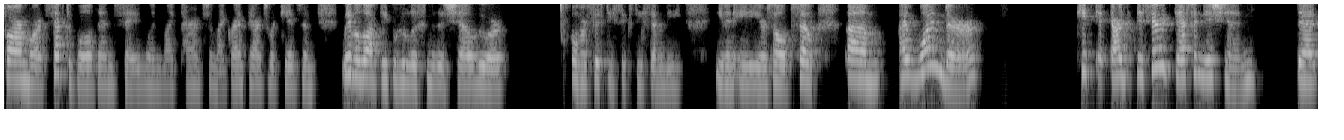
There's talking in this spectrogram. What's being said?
far more acceptable than say when my parents and my grandparents were kids. And we have a lot of people who listen to this show who are over 50 60 70 even 80 years old. So um, i wonder can, are, is there a definition that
